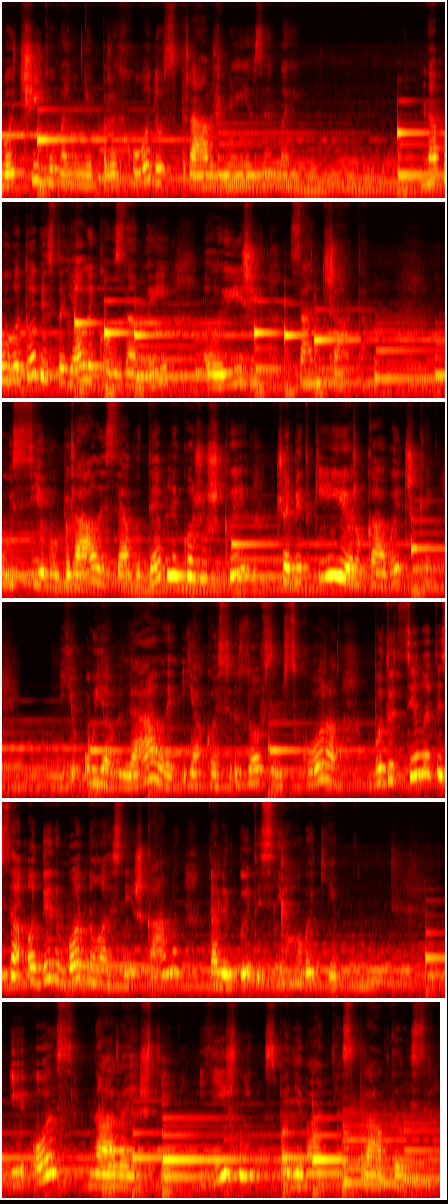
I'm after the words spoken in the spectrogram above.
в очікуванні приходу справжньої зими. На поготові стояли ковзани, лижі, санчата. Усі вбралися в теплі кожушки, чобітки і рукавички і уявляли, якось зовсім скоро будуть цілитися один в одного сніжками та ліпити сніговиків. І ось нарешті їхні сподівання справдилися.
